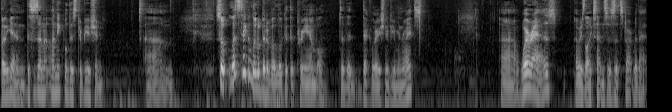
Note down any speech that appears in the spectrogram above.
But again, this is an unequal distribution. Um, so let's take a little bit of a look at the preamble to the Declaration of Human Rights. Uh, whereas, I always like sentences that start with that.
